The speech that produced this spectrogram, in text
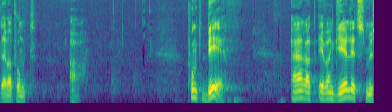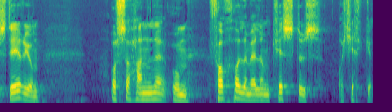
Det var punkt A. Punkt B er at evangeliets mysterium også handler om forholdet mellom Kristus og Kirken,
